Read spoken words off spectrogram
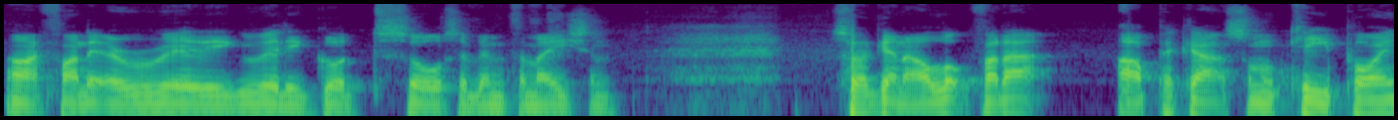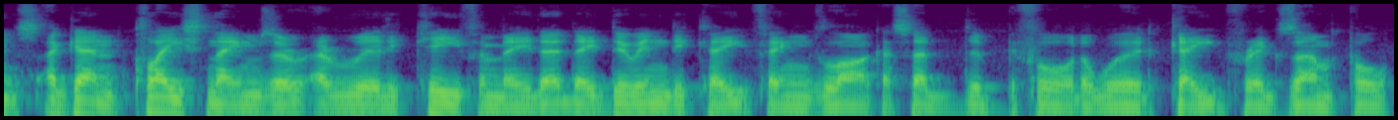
I find it a really, really good source of information. So again, I'll look for that I'll pick out some key points. Again, place names are, are, really key for me. They, they do indicate things like I said before, the word gate, for example,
